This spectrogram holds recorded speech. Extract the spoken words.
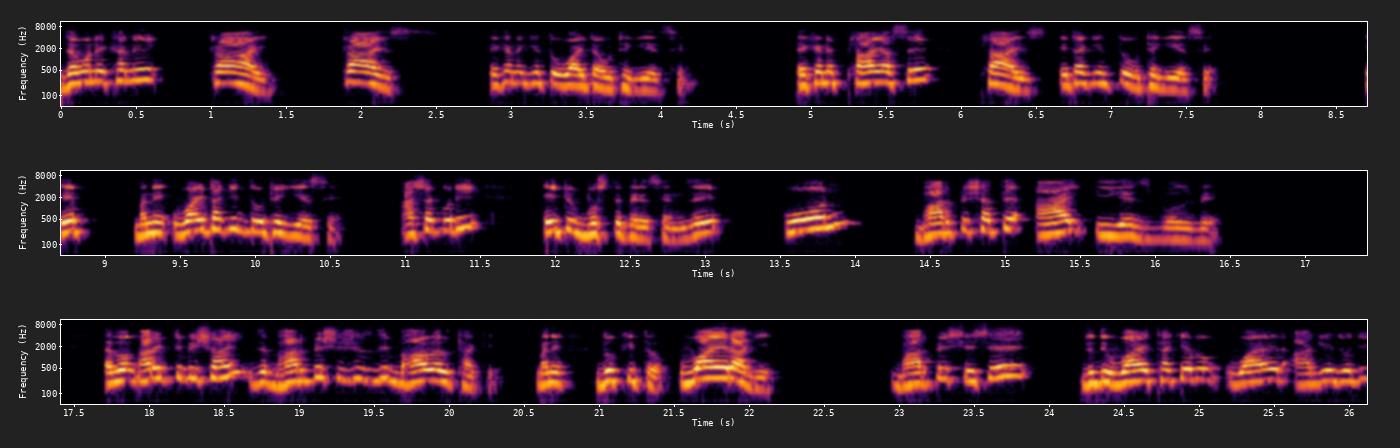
যেমন এখানে ট্রাই ট্রাইস এখানে কিন্তু ওয়াইটা উঠে গিয়েছে। এখানে ফ্লাই আছে ফ্লাইস এটা কিন্তু উঠে গিয়েছে। এ মানে ওয়াইটা কিন্তু উঠে গিয়েছে। আশা করি এইটুকু বুঝতে পেরেছেন যে কোন ভার্পের সাথে আই ইএস বসবে। এবং আরেকটি বিষয় যে ভার্পের শেষে যদি ভাওয়েল থাকে মানে দুঃখিত ওয়াইয়ের আগে ভার্পের শেষে যদি ওয়াই থাকে এবং ওয়াইয়ের আগে যদি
